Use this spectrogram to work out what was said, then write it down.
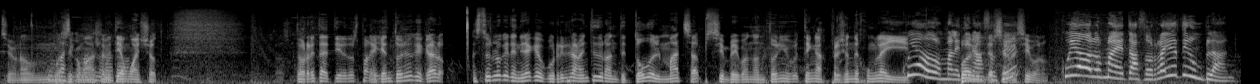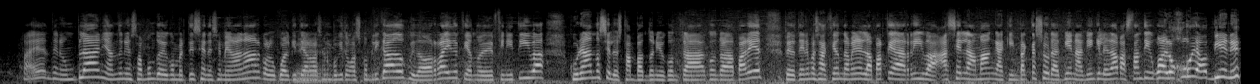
Sí, una- un, Un básico básico más. más Le metía un one shot. Torreta de tier 2 para aquí Antonio, que claro, esto es lo que tendría que ocurrir realmente durante todo el matchup, siempre y cuando Antonio tenga presión de jungla y. Cuidado los maletinazos, ¿eh? agresivo, ¿no? Cuidado los maletazos. Ryder tiene un plan. Ryder tiene un plan y Antonio está a punto de convertirse en ese mega ganar, con lo cual quitar va a ser un poquito más complicado. Cuidado a Ryder, tirando de definitiva, curándose, lo estampa Antonio contra, contra la pared. Pero tenemos acción también en la parte de arriba. Hace la manga que impacta sobre Advien, Advien que le da bastante igual. Ojo, Advien, eh.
